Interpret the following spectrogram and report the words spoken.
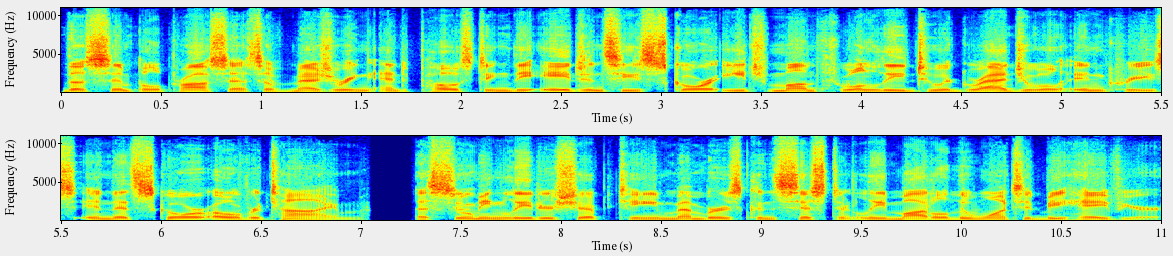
the simple process of measuring and posting the agency's score each month will lead to a gradual increase in that score over time, assuming leadership team members consistently model the wanted behavior.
